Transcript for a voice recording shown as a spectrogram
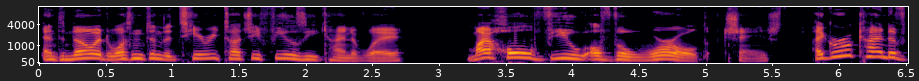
And no, it wasn't in the teary touchy feelsy kind of way. My whole view of the world changed. I grew a kind of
